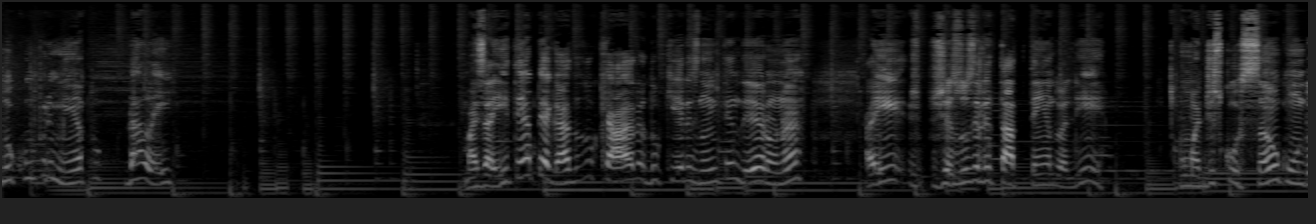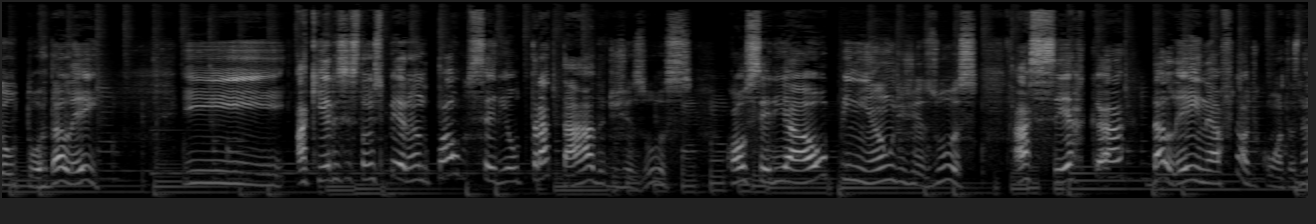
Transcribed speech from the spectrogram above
no cumprimento da lei. Mas aí tem a pegada do cara do que eles não entenderam, né? Aí Jesus ele tá tendo ali uma discussão com o doutor da lei e aqui eles estão esperando qual seria o tratado de Jesus, qual seria a opinião de Jesus acerca da lei, né? Afinal de contas, né?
